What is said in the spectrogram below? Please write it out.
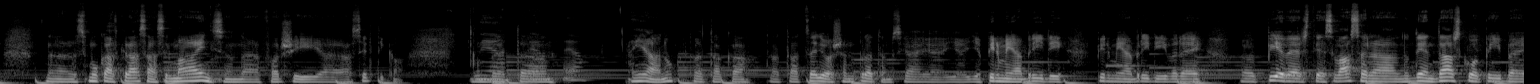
uh, smukās krāsās ir mājiņas un uh, forši asirtiko. Jā, Bet, jā, jā. Jā, nu, tā, tā, kā, tā, tā ceļošana, protams, jā, ja, ja, ja pirmajā, brīdī, pirmajā brīdī varēja uh, pievērsties vasarā, nu, dienas dārzkopībai,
